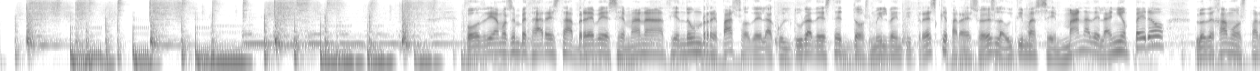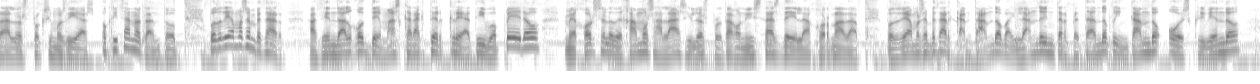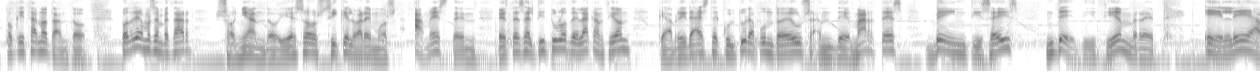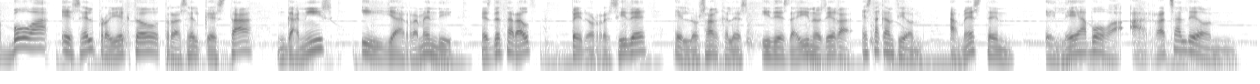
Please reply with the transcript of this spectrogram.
Podríamos empezar esta breve semana haciendo un repaso de la cultura de este 2023, que para eso es la última semana del año, pero lo dejamos para los próximos días, o quizá no tanto. Podríamos empezar haciendo algo de más carácter creativo, pero mejor se lo dejamos a las y los protagonistas de la jornada. Podríamos empezar cantando, bailando, interpretando, pintando o escribiendo, o quizá no tanto. Podríamos empezar soñando, y eso sí que lo haremos. Amesten. Este es el título de la canción que abrirá este cultura.eus de martes 26 de diciembre. Elea Boa es el proyecto tras el que está Ganis y Yarramendi. Es de Zarauz, pero reside en Los Ángeles y desde allí nos llega esta canción, Amesten, Elea Boa, a Rachaldeón.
